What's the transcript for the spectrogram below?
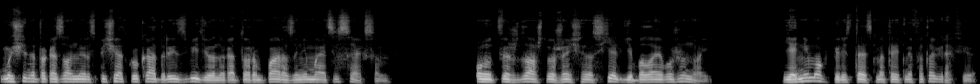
Мужчина показал мне распечатку кадра из видео, на котором пара занимается сексом. Он утверждал, что женщина с Хельги была его женой. Я не мог перестать смотреть на фотографию.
